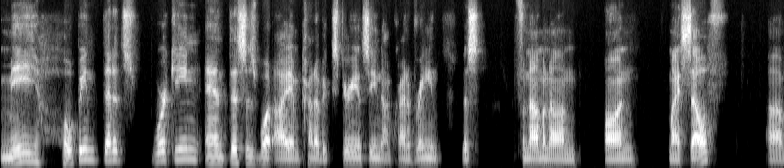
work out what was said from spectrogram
me hoping that it's working and this is what I am kind of experiencing. I'm kind of bringing this phenomenon on myself uh,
